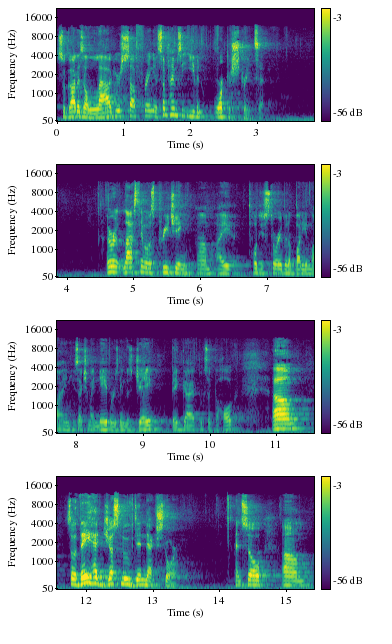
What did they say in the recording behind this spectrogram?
So God has allowed your suffering, and sometimes He even orchestrates it. I remember last time I was preaching, um, I told you a story about a buddy of mine. He's actually my neighbor. His name was Jay, big guy, looks like the Hulk. Um, so they had just moved in next door. And so um,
